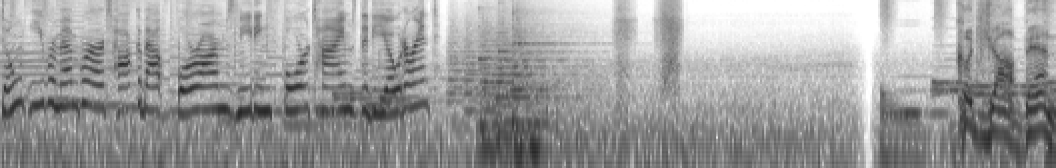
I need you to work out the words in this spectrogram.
Don't you remember our talk about forearms needing four times the deodorant? Good job, Ben.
